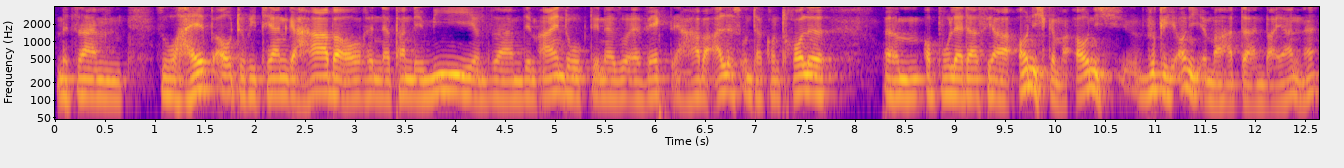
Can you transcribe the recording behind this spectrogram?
mit seinem so halbautoritären Gehabe auch in der Pandemie und seinem dem Eindruck, den er so erweckt, er habe alles unter Kontrolle ähm, obwohl er das ja auch nicht gemacht, auch nicht wirklich auch nicht immer hat da in Bayern. Ne?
